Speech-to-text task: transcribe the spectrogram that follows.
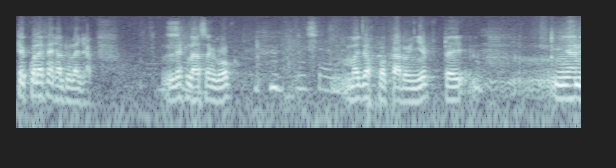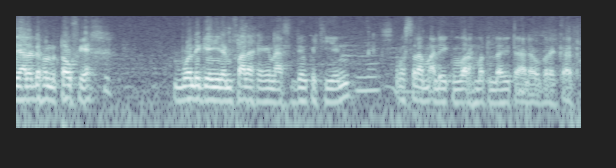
te ku la fexeel du la jàpp. Lex laa sa ngoog ma jox ko cadeau ñëpp tey ñaan yàlla defal nu tawféex. boo liggéey ñu dem falaxee naa si dem ko ci yéen. Wasalaamaaleykum wa rahmatullahi taala wa barakaatu.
